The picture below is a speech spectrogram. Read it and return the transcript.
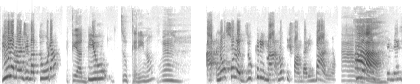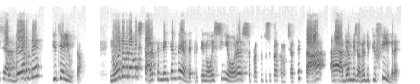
Più la mangi matura, più, a più zuccheri, no? Eh. Ah, non solo a zuccheri, ma non ti fa andare in bagno. Ah. Più la mangi tendente al verde, più ti aiuta. Noi dovremmo stare tendenti al verde perché noi signore, soprattutto superata una certa età, eh, abbiamo bisogno di più fibre.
